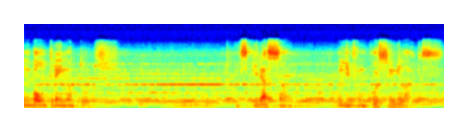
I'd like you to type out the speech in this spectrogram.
Um bom treino a todos. Inspiração. O livro Um Curso em Milagres.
